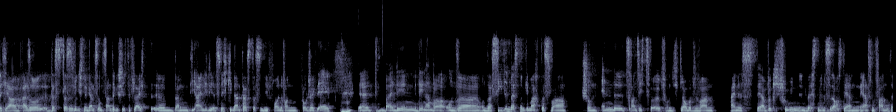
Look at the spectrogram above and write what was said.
Ja, also das, das ist wirklich eine ganz interessante Geschichte. Vielleicht ähm, dann die einen, die du jetzt nicht genannt hast, das sind die Freunde von Project A. Mhm. Äh, bei denen, mit denen haben wir unser, unser Seed Investment gemacht. Das war schon Ende 2012 und ich glaube, wir waren eines der wirklich frühen Investments aus deren ersten Fund.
